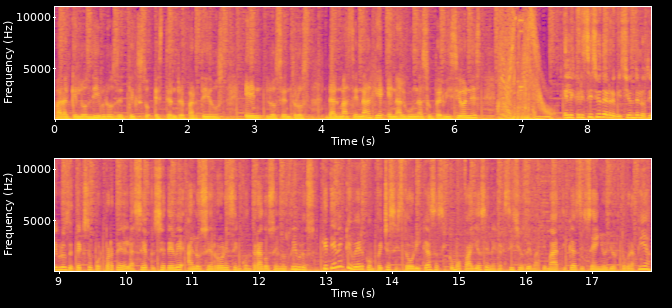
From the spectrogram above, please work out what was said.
para que los libros de texto estén repartidos en los centros de almacenaje en algunas supervisiones. El ejercicio de revisión de los libros de texto por parte de la SEP se debe a los errores encontrados en los libros, que tienen que ver con fechas históricas, así como fallas en ejercicios de matemáticas, diseño y ortografía,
